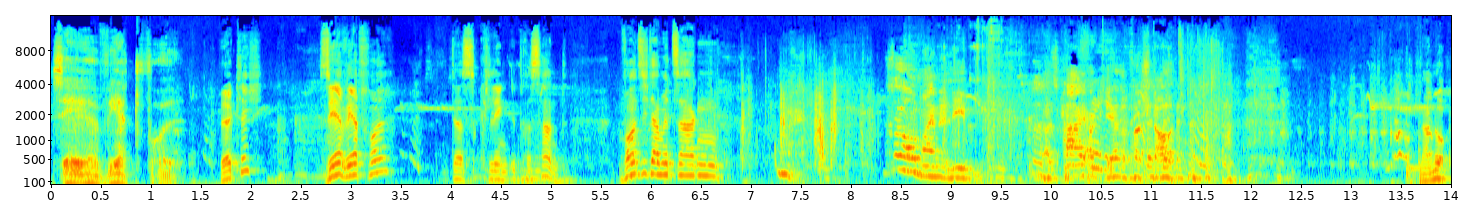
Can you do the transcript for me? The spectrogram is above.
sehr wertvoll. Wirklich? Sehr wertvoll? Das klingt interessant. Wollen Sie damit sagen... So, meine Lieben, das Kajak wäre verstaut. Nanook,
